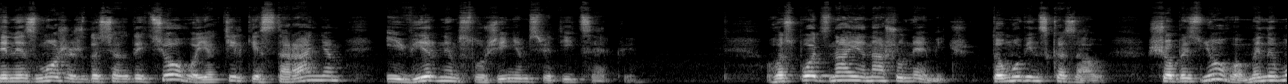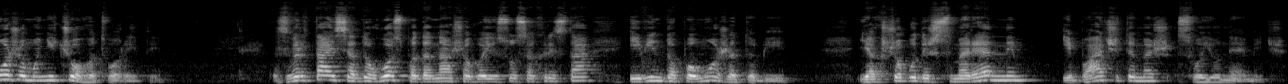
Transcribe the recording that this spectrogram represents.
ти не зможеш досягти цього, як тільки старанням і вірним служінням святій церкві. Господь знає нашу неміч, тому Він сказав, що без нього ми не можемо нічого творити. Звертайся до Господа нашого Ісуса Христа, і Він допоможе тобі, якщо будеш смиренним і бачитимеш свою неміч.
